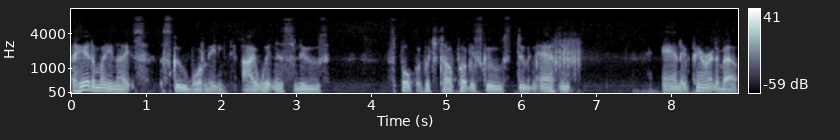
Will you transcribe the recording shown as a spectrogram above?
ahead of Monday night's school board meeting, Eyewitness News spoke with Wichita Public Schools student athlete and a parent about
